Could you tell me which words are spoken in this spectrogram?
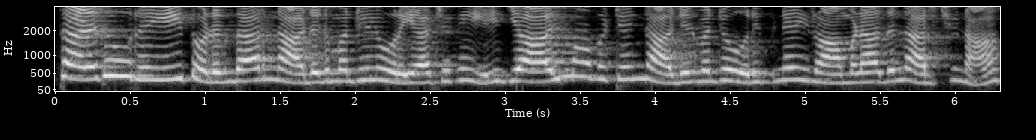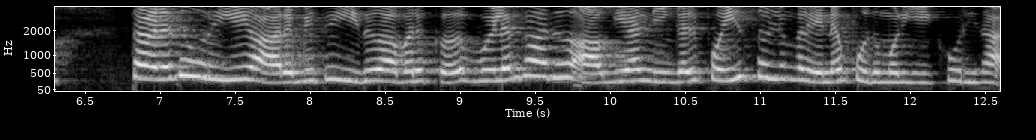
தனது உரையை தொடர்ந்தார் நாடாளுமன்றில் உரையாற்றுகையில் யாழ் மாவட்ட நாடாளுமன்ற உறுப்பினர் ராமநாதன் அர்ஜுனா தனது உரையை ஆரம்பித்து இது அவருக்கு விளங்காது ஆகையால் நீங்கள் பொய் சொல்லுங்கள் என புதுமொழியை கூறினார்.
